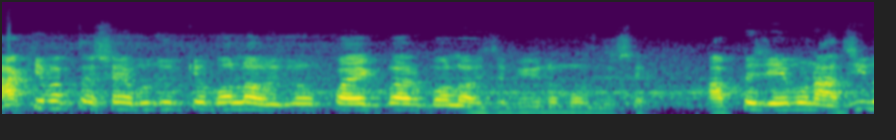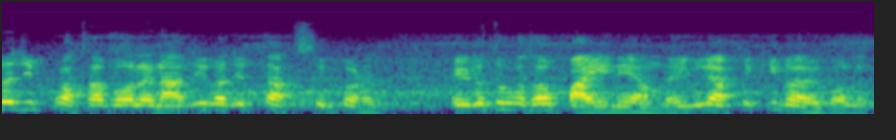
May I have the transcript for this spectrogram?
হাকিম আক্তার সাহেব হুজুরকে বলা হয়েছিল কয়েকবার বলা হয়েছে বিভিন্ন মজলিসে, আপনি যে এমন আজিব আজিব কথা বলেন, আজিব আজিব করেন, এগুলো তো কোথাও পাইনি আমরা, এগুলো আপনি কীভাবে বলেন?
